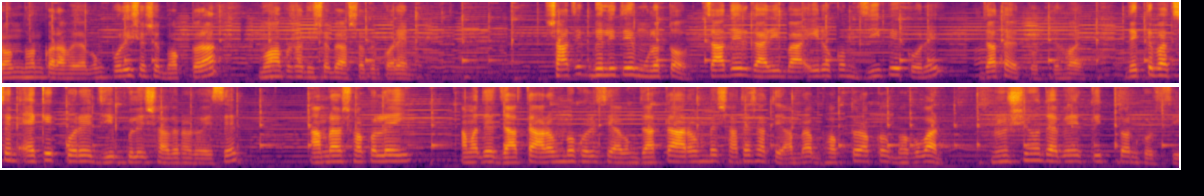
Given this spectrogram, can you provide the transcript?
রন্ধন করা হয় এবং পরিশেষে ভক্তরা মহাপ্রসাদ হিসেবে আস্বাদন করেন। সাজেক ভ্যালিতে মূলত চাঁদের গাড়ি বা এরকম জিপে করে যাতায়াত করতে হয়। দেখতে পাচ্ছেন এক এক করে জিপগুলি সাজানো রয়েছে। আমরা সকলেই আমাদের যাত্রা আরম্ভ করেছি এবং যাত্রা আরম্ভের সাথে সাথে আমরা ভক্তরক্ষক ভগবান নৃসিংহদেবের কীর্তন করছি।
